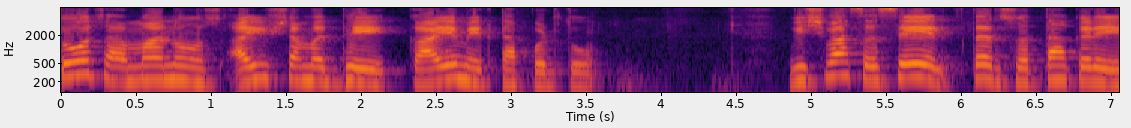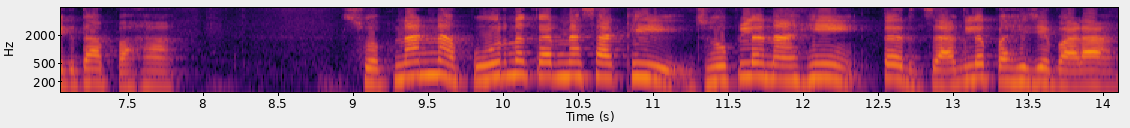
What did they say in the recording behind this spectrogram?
तोच माणूस आयुष्यामध्ये कायम एकटा पडतो. विश्वास असेल तर स्वतःकडे एकदा पहा. स्वप्नांना पूर्ण करण्यासाठी झोपलं नाही तर जागलं पाहिजे बाळा.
